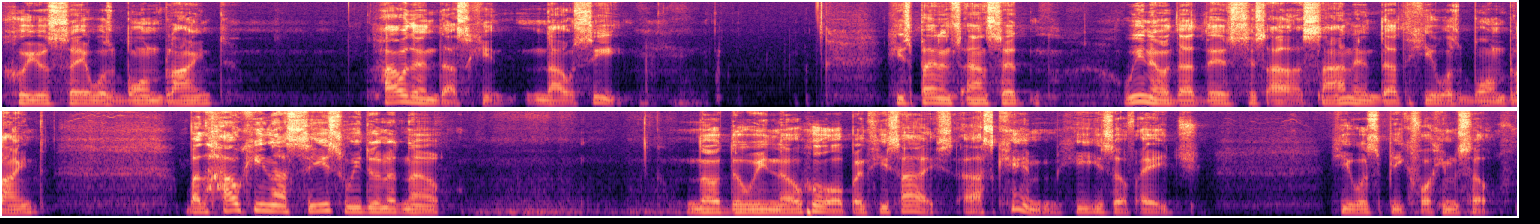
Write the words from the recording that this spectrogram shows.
who you say was born blind? How then does he now see? His parents answered, We know that this is our son and that he was born blind. But how he now sees, we do not know. Nor do we know who opened his eyes. Ask him, he is of age. He will speak for himself.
